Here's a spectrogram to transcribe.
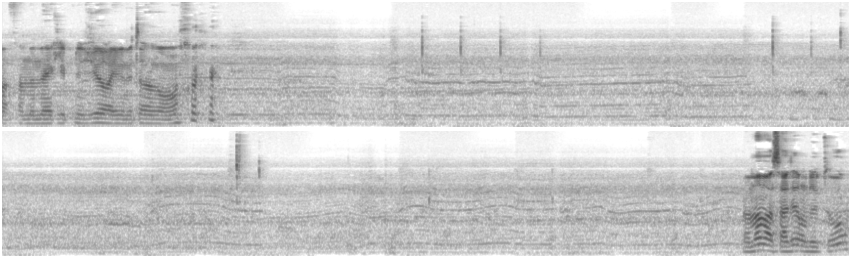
enfin même avec les pneus durs, il me met en avant. va s'arrêter dans deux tours.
